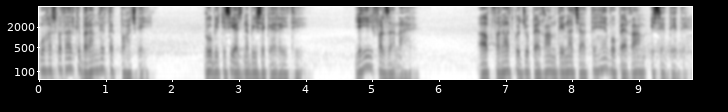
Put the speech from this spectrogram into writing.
وہ ہسپتال کے برامدے تک پہنچ گئی۔ روبی کسی اجنبی سے کہہ رہی تھی یہی فرزانہ ہے۔ آپ فرحات کو جو پیغام دینا چاہتے ہیں، وہ پیغام اسے دے دیں۔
